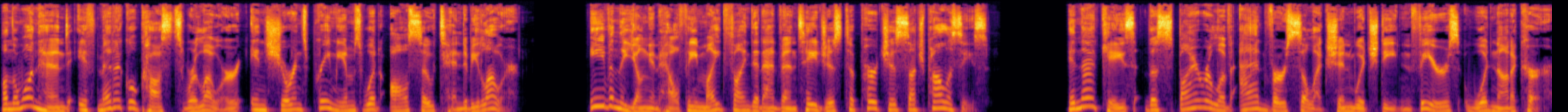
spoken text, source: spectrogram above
On the one hand, if medical costs were lower, insurance premiums would also tend to be lower. Even the young and healthy might find it advantageous to purchase such policies. In that case, the spiral of adverse selection which Deaton fears would not occur.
